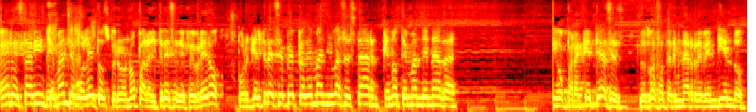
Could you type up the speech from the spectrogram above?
Bueno, está bien que mande boletos, pero no para el 13 de febrero, porque el 13, Pepe, además ni vas a estar, que no te mande nada. Digo, ¿para qué te haces? Los vas a terminar revendiendo.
